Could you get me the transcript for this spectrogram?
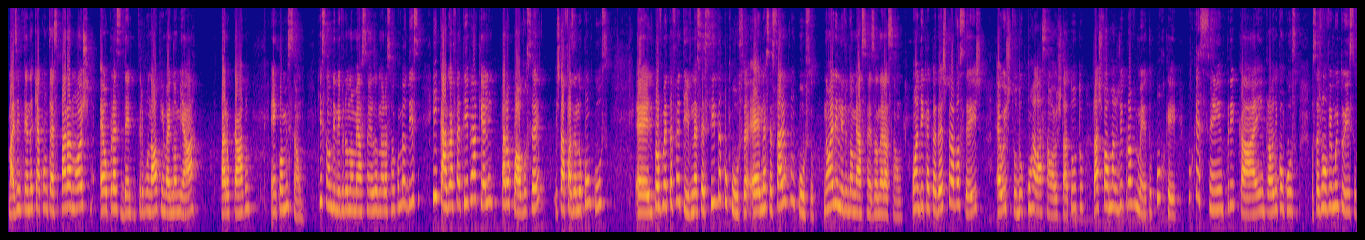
Mas entenda que acontece para nós, é o presidente do tribunal quem vai nomear para o cargo em comissão, que são de livre nomeação e exoneração, como eu disse, e cargo efetivo é aquele para o qual você está fazendo o concurso é, de provimento efetivo. Necessita concurso, é necessário concurso, não é de livre nomeação e exoneração. Uma dica que eu deixo para vocês é o estudo com relação ao estatuto das formas de provimento. Por quê? Porque sempre cai em prova de concurso. Vocês vão ouvir muito isso.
